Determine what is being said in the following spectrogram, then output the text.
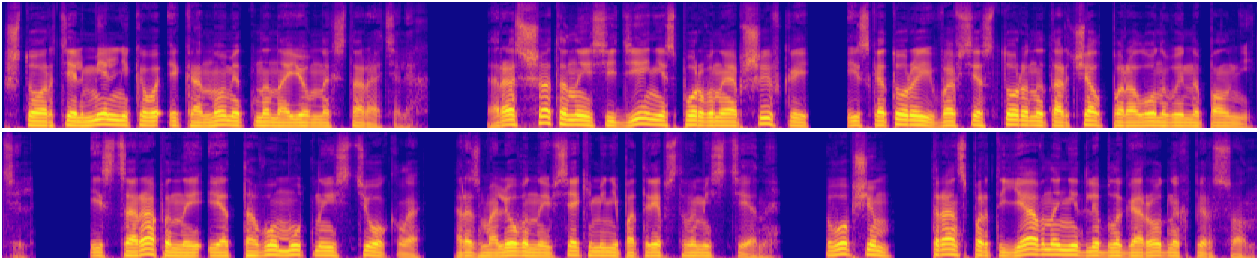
что артель Мельникова экономит на наемных старателях. Расшатанные сиденья с порванной обшивкой, из которой во все стороны торчал поролоновый наполнитель. Исцарапанные и оттого мутные стекла, размалеванные всякими непотребствами стены. В общем, транспорт явно не для благородных персон.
